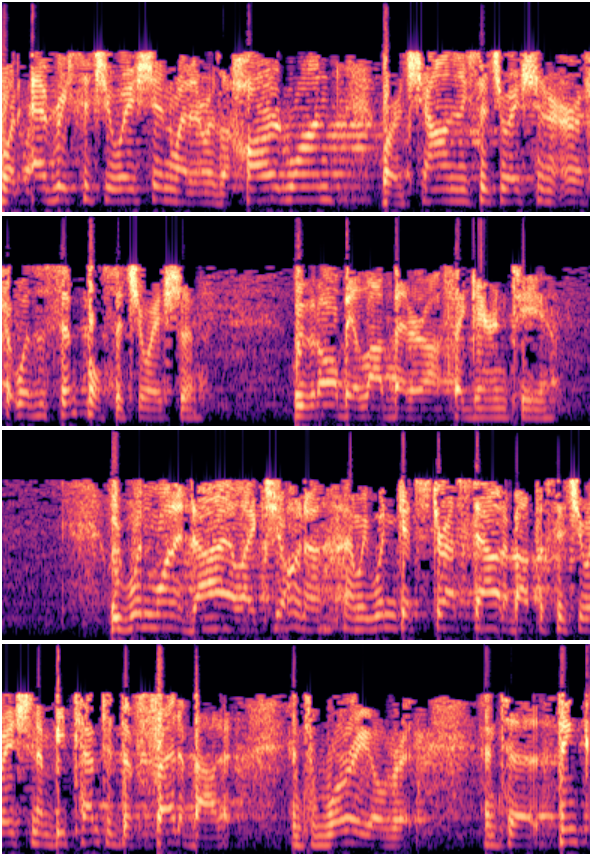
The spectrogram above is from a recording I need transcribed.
toward every situation, whether it was a hard one or a challenging situation, or if it was a simple situation, we would all be a lot better off, I guarantee you. We wouldn't want to die like Jonah, and we wouldn't get stressed out about the situation and be tempted to fret about it and to worry over it and to think,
